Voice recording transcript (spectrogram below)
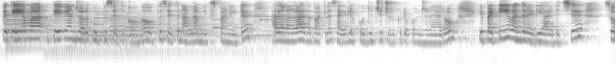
இப்போ தேவை தேவையான அளவுக்கு உப்பு சேர்த்துக்கோங்க. உப்பு சேர்த்து நல்லா மிக்ஸ் பண்ணிவிட்டு அதை நல்லா அதை பாட்டில் சைடில் கொதிச்சுட்டு இருக்கட்டும் கொஞ்சம் நேரம். இப்போ டீ வந்து ரெடி ஆகிடுச்சு ஸோ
